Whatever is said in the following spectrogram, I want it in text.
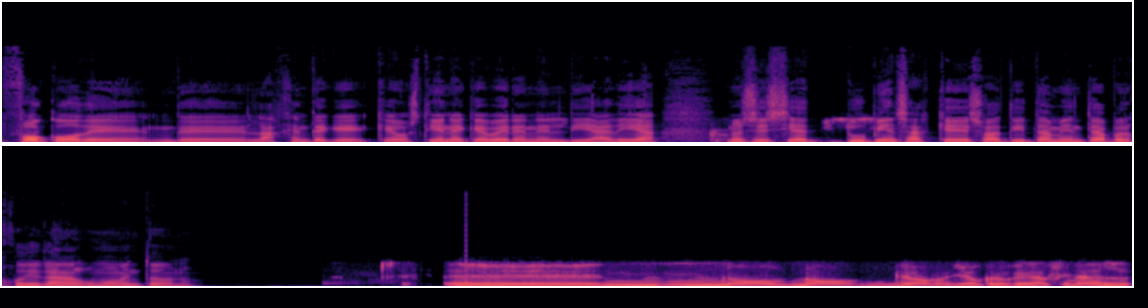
foco de, la gente que, os tiene que ver en el día a día. No sé si tú piensas que eso a ti también te ha perjudicado en algún momento o no. Eh, no, no, no, yo creo que al final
